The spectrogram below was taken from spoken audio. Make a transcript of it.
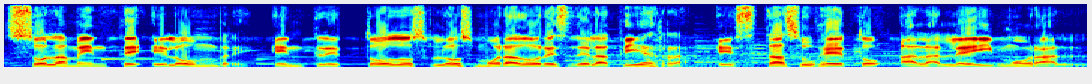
solamente el hombre, entre todos los moradores de la tierra, está sujeto a la ley moral.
